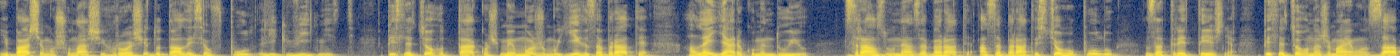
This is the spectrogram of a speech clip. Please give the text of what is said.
І бачимо, що наші гроші додалися в пул ліквідність. Після цього також ми можемо їх забрати, але я рекомендую зразу не забирати, а забирати з цього пулу за 3 тижні. Після цього нажимаємо ZAP.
